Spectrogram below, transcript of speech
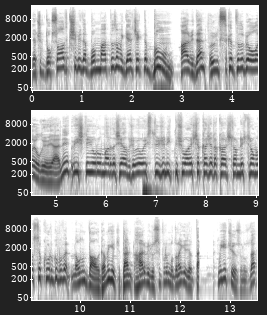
Ya çünkü 96 kişi birden bomba attığı zaman gerçekten boom. Harbiden öyle sıkıntılı bir olay oluyor yani. İşte yorumlarda şey yazmış. O istücün ilk düşü var işte kaçara karşılanmıştırması kurgu bu. Ben- Oğlum dalga mı geçiyor? Lan harbi Lucifer moduna giriyor mı geçiyorsunuz da?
